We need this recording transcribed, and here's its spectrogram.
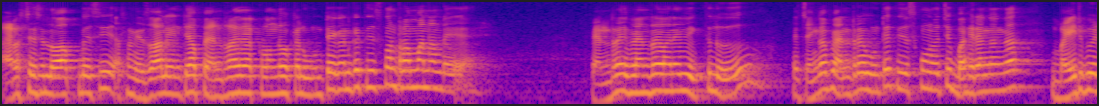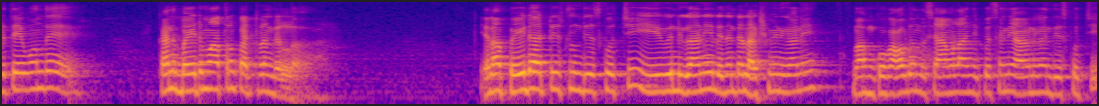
అరెస్ట్ చేసి లోపలేసి అసలు నిజాలు ఏంటి? ఆ పెన్ డ్రైవ్ ఎక్కడ ఉందో ఒకవేళ ఉంటే కనుక తీసుకొని రమ్మనండి. పెన్ డ్రైవ్ పెన్ డ్రైవ్ అనే వ్యక్తులు నిజంగా పెన్ డ్రైవ్ ఉంటే తీసుకొని వచ్చి బహిరంగంగా బయట పెడితే ఉంది కానీ బయట మాత్రం పెట్టరండి వీళ్ళు. ఇలా పెయిడ్ ఆర్టిస్టులను తీసుకొచ్చి ఈవిని కానీ లేదంటే లక్ష్మిని కానీ మాకు ఇంకొక ఆవిడ ఉంది శ్యామల అని చెప్పేసి అని ఆవిని కానీ తీసుకొచ్చి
